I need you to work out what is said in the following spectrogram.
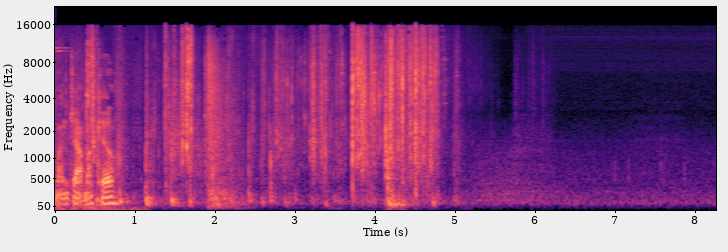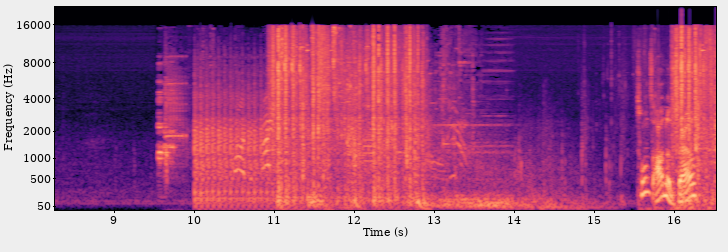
Man, jack my kill. Someone's on us, bro.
